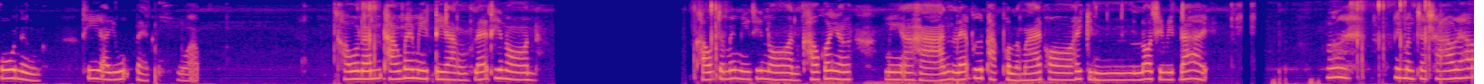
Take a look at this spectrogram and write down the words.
ผู้หนึ่งที่อายุแปดขวบ เขานั้นทั้งไม่มีเตียงและที่นอน เขาจะไม่มีที่นอน เขาก็ยังมีอาหารและพืชผักผลไม้พอให้กินรอดชีวิตได้เฮ้ยนี่มันจะเช้าแล้ว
